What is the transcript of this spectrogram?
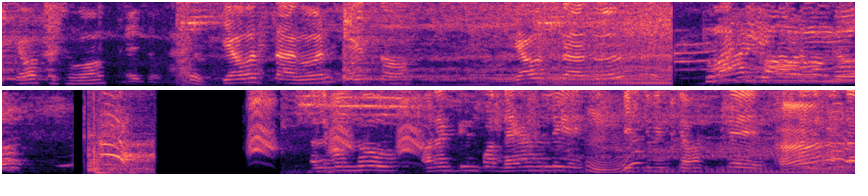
কি অবস্থা শুভ? কি অবস্থা আগুন? কি অবস্থা তোর তোমার কি খবর বন্ধু? তাহলে বন্ধু অনেকদিন পর দেখা হলে মিষ্টি মিষ্টি হচ্ছে। তা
